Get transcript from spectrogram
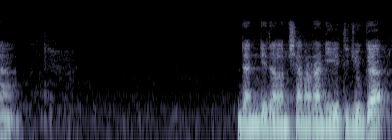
Nah, dan di dalam siaran radio itu juga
